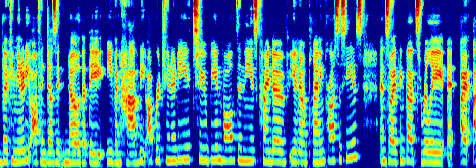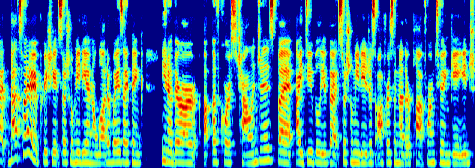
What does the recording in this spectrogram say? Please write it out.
the community often doesn't know that they even have the opportunity to be involved in these kind of you know planning processes. And so i think that's really I, I that's why i appreciate social media in a lot of ways. I think you know there are of course challenges but i do believe that social media just offers another platform to engage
